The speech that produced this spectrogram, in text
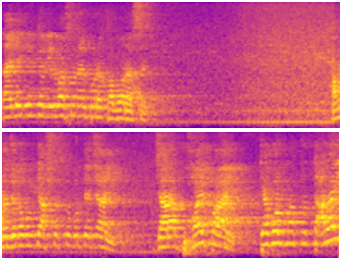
তাইলে কিন্তু নির্বাচনের পরে খবর আছে। আমরা জনগণকে আশ্বস্ত করতে চাই, যারা ভয় পায়, কেবলমাত্র তারাই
